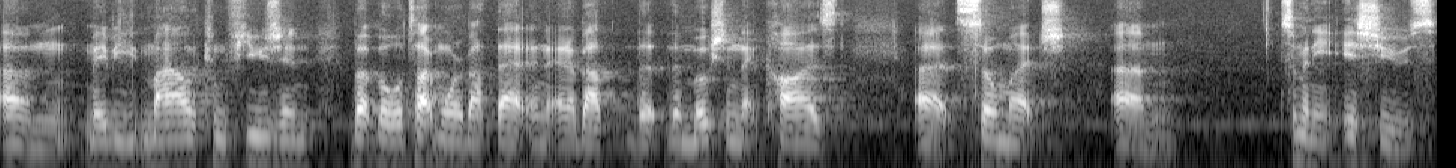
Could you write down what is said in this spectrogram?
um, maybe mild confusion, but, but we'll talk more about that and, and about the, the motion that caused uh, so much, um, so many issues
